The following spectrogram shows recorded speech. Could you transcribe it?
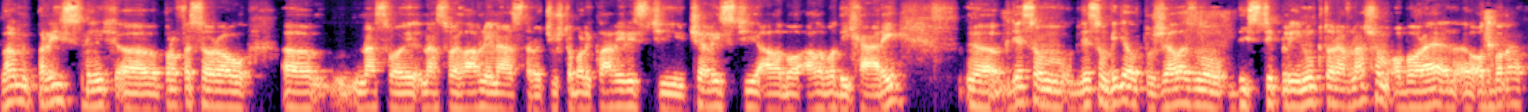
veľmi prísnych uh, profesorov uh, na, svoj, na svoj hlavný nástroj, či už to boli klaviristi, čelisti alebo, alebo dýchári kde som, kde som videl tú železnú disciplínu, ktorá v našom obore, odbore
